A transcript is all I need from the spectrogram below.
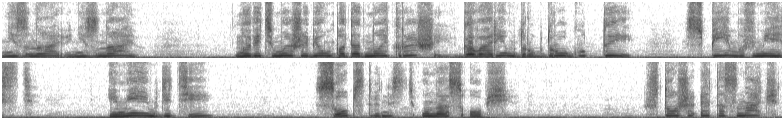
Не знаю, не знаю. Но ведь мы живем под одной крышей, говорим друг другу «ты», спим вместе, имеем детей, собственность у нас общая. Что же это значит?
